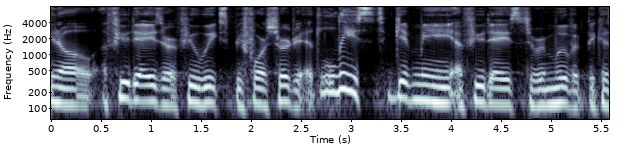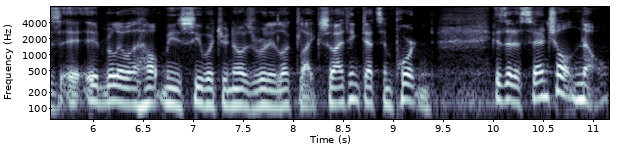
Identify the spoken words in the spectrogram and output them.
you know, a few days or a few weeks before surgery. At least give me a few days to remove it because it, it really will help me see what your nose really looked like. So I think that's important. Is it essential? No,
